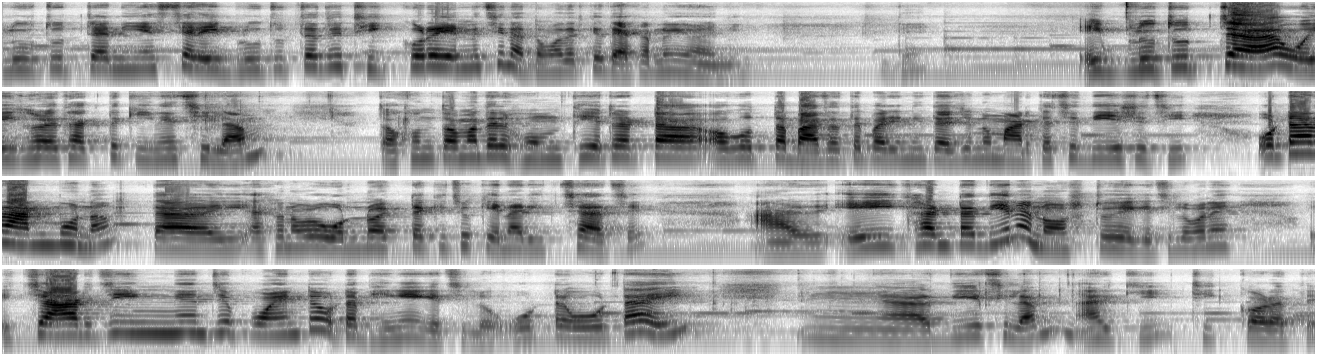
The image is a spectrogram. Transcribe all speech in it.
ব্লুটুথটা নিয়ে এসেছি। আর এই ব্লুটুথটা যে ঠিক করে এনেছি না তোমাদেরকে দেখানোই হয়নি। দে। এই ব্লুটুথটা ওই ঘরে থাকতে কিনেছিলাম। তখন তো আমাদের হোম থিয়েটারটা অগত্যা বাজাতে পারিনি, তাই জন্য মার কাছে দিয়ে এসেছি। ওটা আর আনব না, তাই এখন আবার অন্য একটা কিছু কেনার ইচ্ছা আছে। আর এইখানটা দিয়ে না নষ্ট হয়ে গেছিল মানে ওই চার্জিংয়ের যে পয়েন্টটা ওটা ভেঙে গেছিল। ওটা, ওটাই দিয়েছিলাম আর কি ঠিক করাতে।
